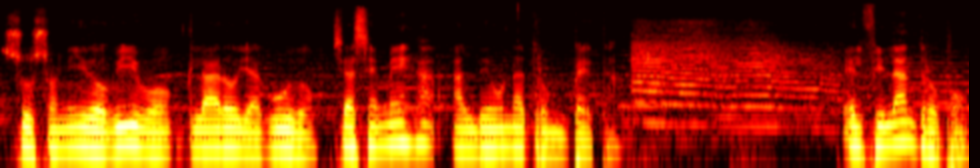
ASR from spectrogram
su sonido vivo, claro y agudo se asemeja al de una trompeta. El filántropo,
